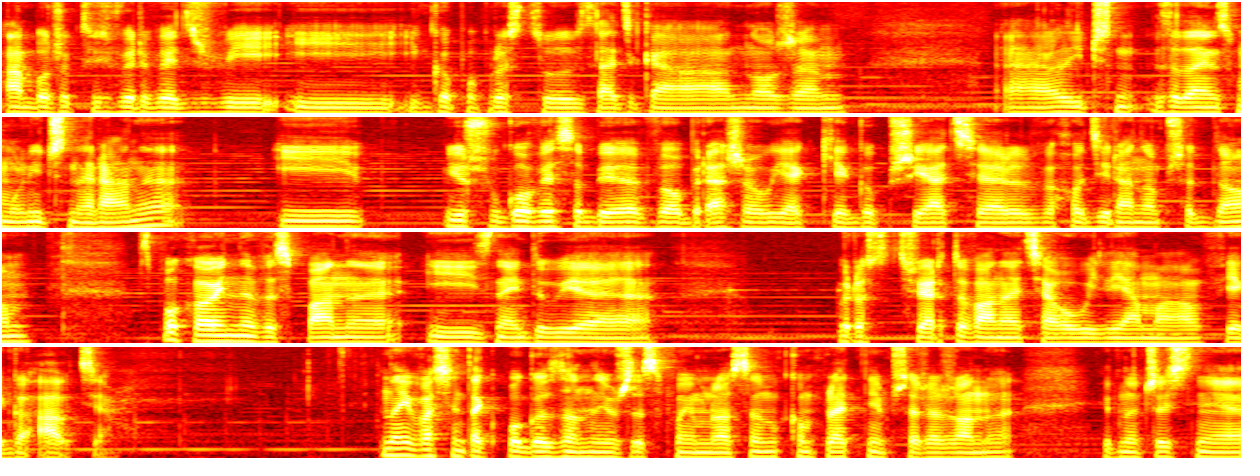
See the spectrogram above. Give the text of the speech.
albo że ktoś wyrwie drzwi i, i go po prostu zadźga nożem, e, liczny, zadając mu liczne rany. I już w głowie sobie wyobrażał, jak jego przyjaciel wychodzi rano przed dom, spokojny, wyspany i znajduje rozćwiartowane ciało Williama w jego aucie. No i właśnie tak pogodzony już ze swoim losem, kompletnie przerażony, jednocześnie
